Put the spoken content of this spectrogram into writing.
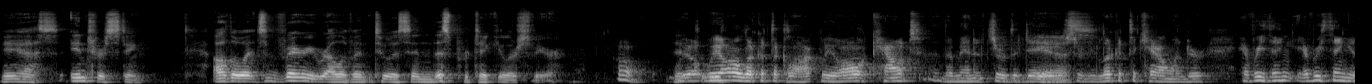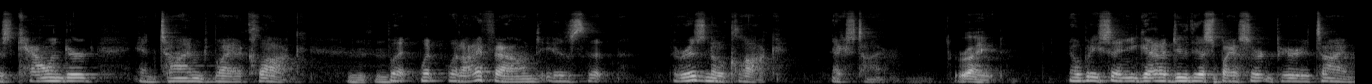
Yes, interesting. Although it's very relevant to us in this particular sphere. Oh, we, we all look at the clock. We all count the minutes or the days, yes. or we look at the calendar. Everything everything is calendared and timed by a clock. Mm-hmm. But what what I found is that there is no clock next time. Right. Nobody's saying you got to do this by a certain period of time.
